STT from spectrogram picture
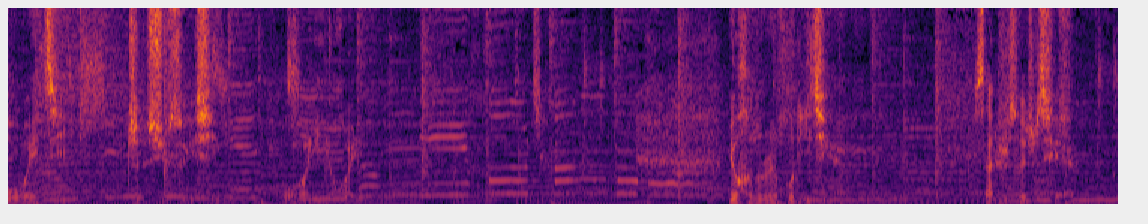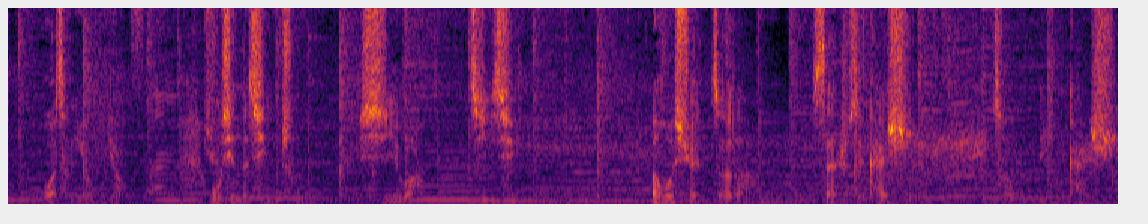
无畏己，只需随心搏一回。有很多人不理解，三十岁之前，我曾拥有无限的青春、希望、激情，而我选择了三十岁开始，从零开始。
